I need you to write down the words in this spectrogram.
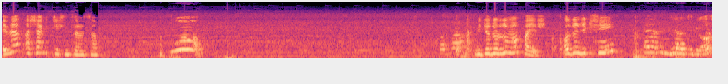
Evlat aşağı gideceksin sanırsam. Baba Video durdu mu? Hayır. Az önceki şeyi hemen düzeltiliyor.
